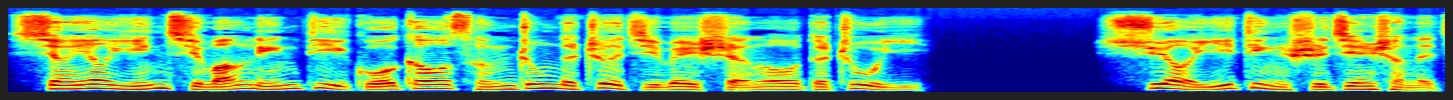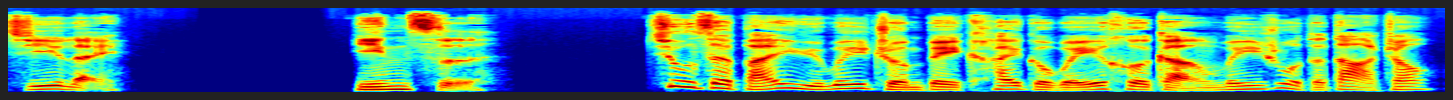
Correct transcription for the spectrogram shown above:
想要引起亡灵帝国高层中的这几位神欧的注意，需要一定时间上的积累。因此，就在白羽薇准备开个违和感微弱的大招。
